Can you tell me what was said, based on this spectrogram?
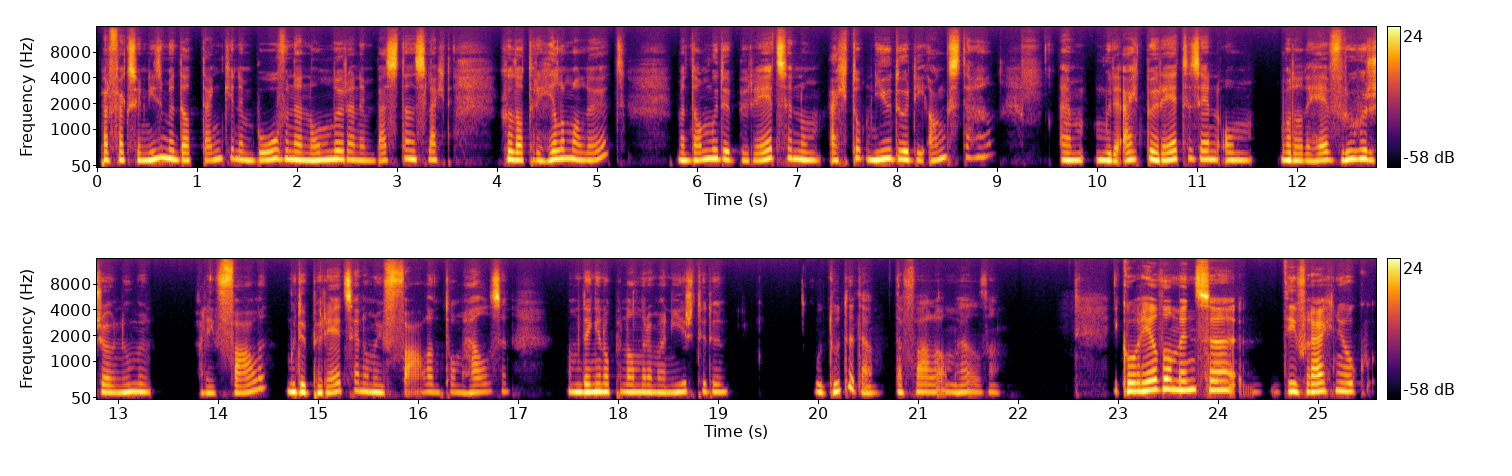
perfectionisme, dat denken in boven en onder en in best en slecht, ik wil dat er helemaal uit. Maar dan moet je bereid zijn om echt opnieuw door die angst te gaan. En moet je echt bereid te zijn om, wat hij vroeger zou noemen, alleen falen. Moet je bereid zijn om je falen te omhelzen. Om dingen op een andere manier te doen. Hoe doet het dan, dat falen omhelzen? Ik hoor heel veel mensen die vraag nu ook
